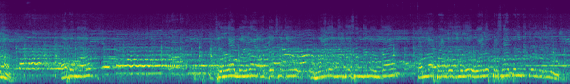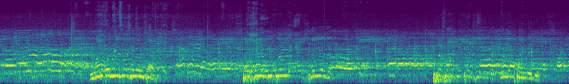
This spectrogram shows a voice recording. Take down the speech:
ल अब म जिल्ला महिला अध्यक्षज्यू उहाँले निर्देशन दिनुहुन्छ। कमला पाण्डेज्यूले उहाँले प्रसाद पनि वितरण गरिदिनुहुन्छ। उहा संयोजक विपन पांडेज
